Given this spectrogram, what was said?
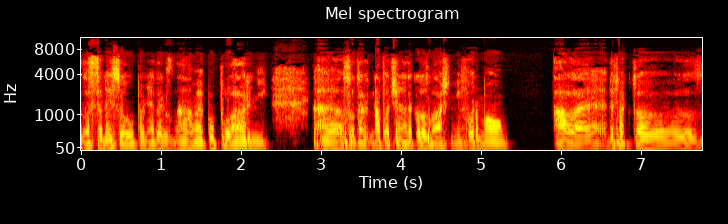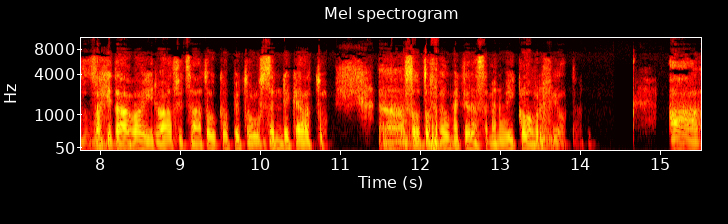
zase nejsou úplně tak známé, populární. Uh, jsou tak natočené takovou zvláštní formou, ale de facto zachytávají 32. kapitolu syndikátu. Uh, jsou to filmy, které se jmenují Cloverfield. A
